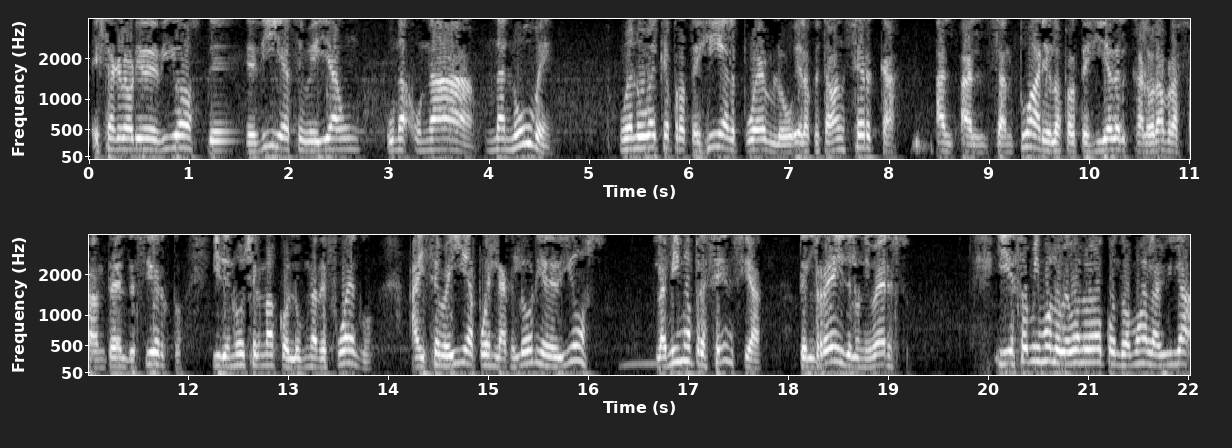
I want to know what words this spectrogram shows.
esa gloria de Dios, de, día se veía un, una, una, una nube, una nube que protegía al pueblo y a los que estaban cerca al, santuario, los protegía del calor abrasante del desierto, y de noche era una columna de fuego. Ahí se veía pues la gloria de Dios, la misma presencia del Rey del universo. Y eso mismo lo vemos luego cuando vamos a la Biblia,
